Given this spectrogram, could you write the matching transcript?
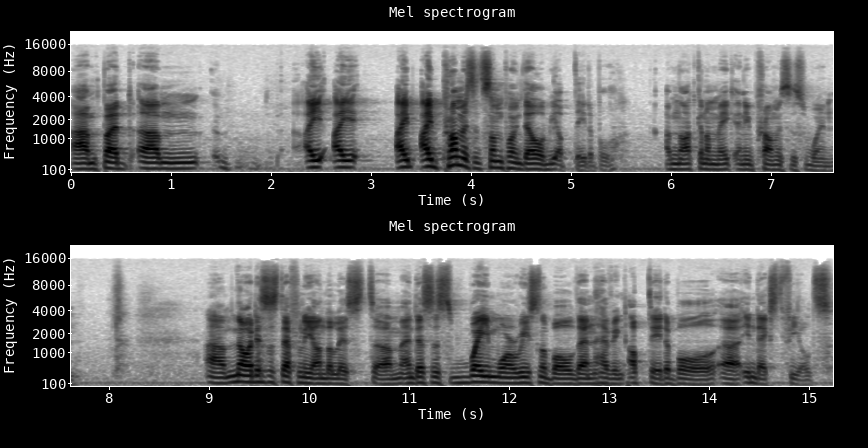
Um, but um, I, I, I, I promise at some point they will be updatable. I'm not going to make any promises when. Um, no, this is definitely on the list, um, and this is way more reasonable than having updatable uh, indexed fields.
